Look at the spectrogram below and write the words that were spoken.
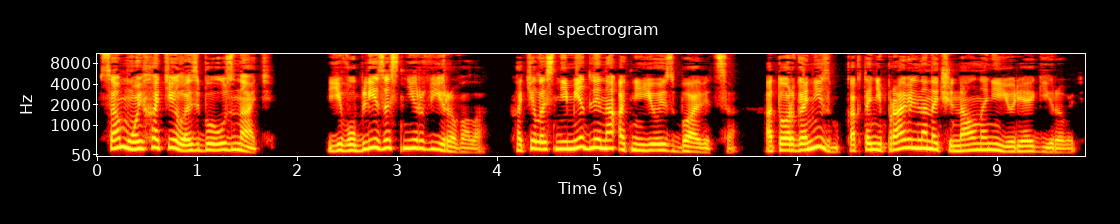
Самой хотелось бы узнать. Его близость нервировала. Хотелось немедленно от нее избавиться, а то организм как-то неправильно начинал на нее реагировать.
